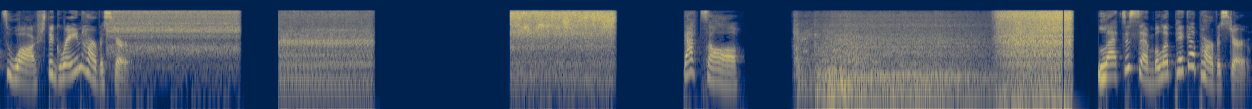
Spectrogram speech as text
Let's wash the grain harvester. That's all. Let's assemble a pickup harvester.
